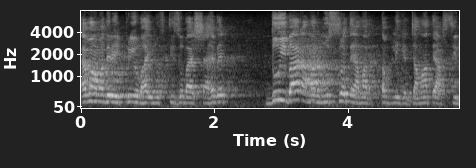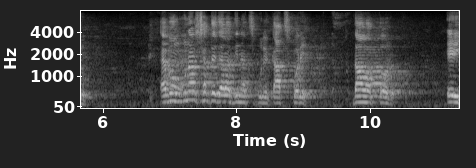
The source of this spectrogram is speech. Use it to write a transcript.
এবং আমাদের এই প্রিয় ভাই মুফতি জুবাইর সাহেবের দুইবার আমার নুসরতে, আমার তবলিগের জামাতে আসছিল। এবং ওনার সাথে যারা দিনাজপুরে কাজ করে, দাওয়াতর, এই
